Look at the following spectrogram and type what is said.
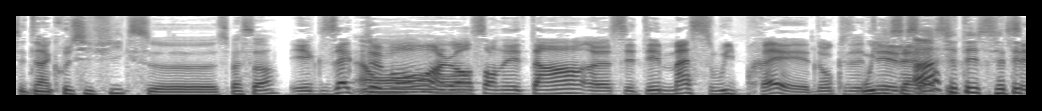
C'était un crucifix, euh, c'est pas ça? Exactement. En- Alors c'en est un. euh, c'était Mass We Pray. Donc c'était Oui, la, Ah, c'était c'était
